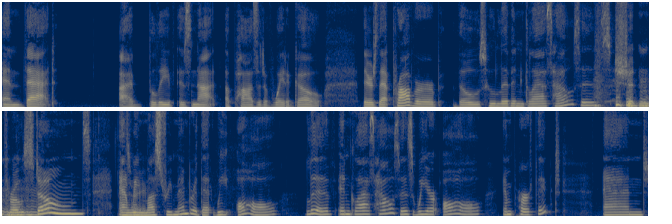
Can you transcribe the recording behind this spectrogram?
And that, I believe, is not a positive way to go. There's that proverb those who live in glass houses shouldn't throw stones. and we right. must remember that we all live in glass houses. We are all imperfect. And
